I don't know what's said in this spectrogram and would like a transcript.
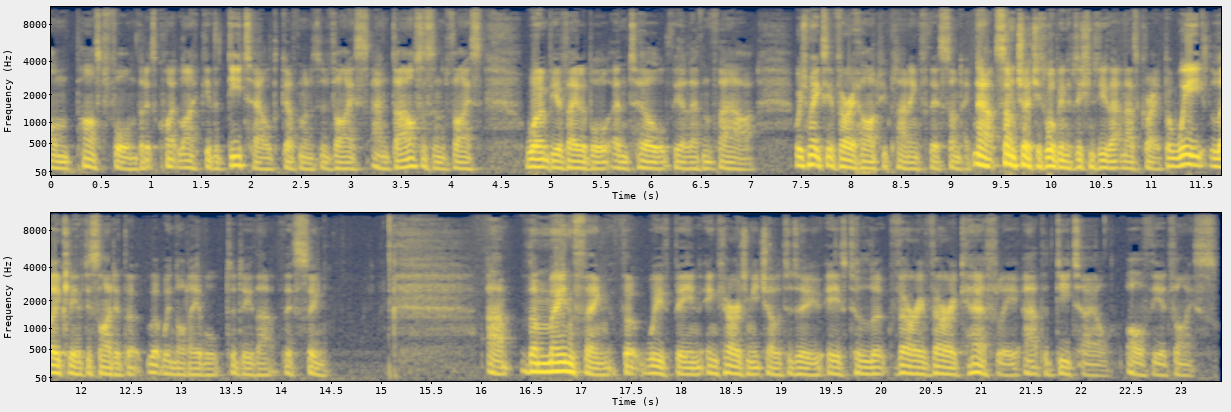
on past form that it's quite likely the detailed government advice and diocesan advice won't be available until the 11th hour, which makes it very hard to be planning for this Sunday. Now, some churches will be in a position to do that, and that's great. But we locally have decided that, that we're not able to do that this soon. Um, the main thing that we've been encouraging each other to do is to look very, very carefully at the detail of the advice.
